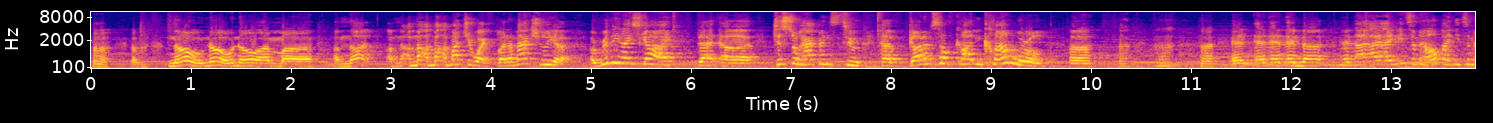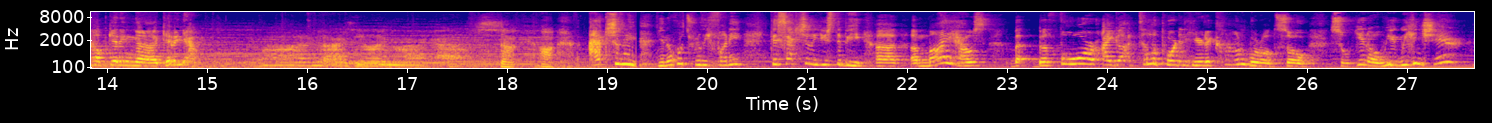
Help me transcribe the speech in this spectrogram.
uh, uh, no, no, no, I'm, uh, I'm not, I'm not, I'm not, I'm not your wife, but I'm actually a, a really nice guy that, uh, just so happens to have got himself caught in Clown World. Uh, uh, uh, uh, and, and, and, and, uh, and I, I need some help. I need some help getting, uh, getting out. Why are you in my house? Uh, uh, actually, you know what's really funny? This actually used to be uh, my house, but before I got teleported here to Clown World. So, so you know, we, we can share.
